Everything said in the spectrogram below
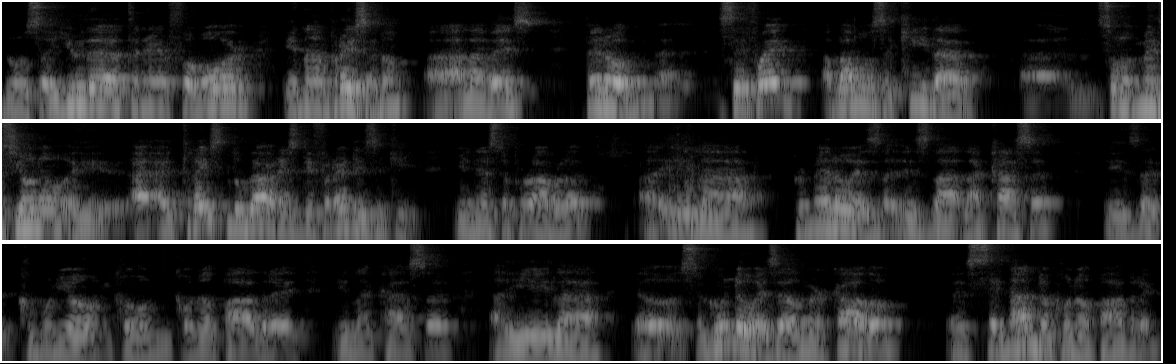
nos ayuda a tener favor en la empresa, ¿no? a la vez. Pero ah, se fue, hablamos aquí, la, solo menciono, eh, hay, tres lugares diferentes aquí en esta parábola. y la primero es, es la, la, casa, es la comunión con, con el Padre en la casa. Ahí la, el segundo es el mercado, eh, cenando con el Padre,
